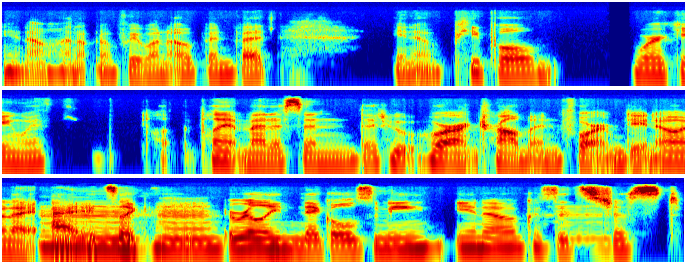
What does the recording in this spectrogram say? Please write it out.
you know, I don't know if we want to open, but you know, people working with pl- plant medicine that who, who aren't trauma informed, you know, and I, I it's like Mhm. it really niggles me, you know, because it's Mm. just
